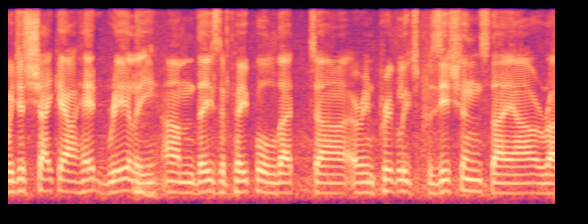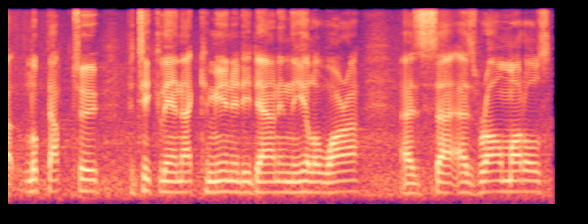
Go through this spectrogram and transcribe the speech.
we just shake our head really. Um, these are people that uh, are in privileged positions. They are uh, looked up to, particularly in that community down in the Illawarra, as, uh, as role models.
